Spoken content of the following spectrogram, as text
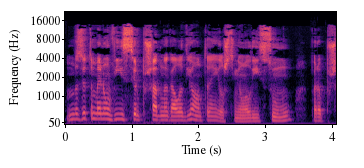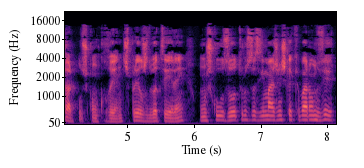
Mas eu também não vi isso ser puxado na gala de ontem. Eles tinham ali sumo para puxar pelos concorrentes, para eles debaterem uns com os outros as imagens que acabaram de ver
